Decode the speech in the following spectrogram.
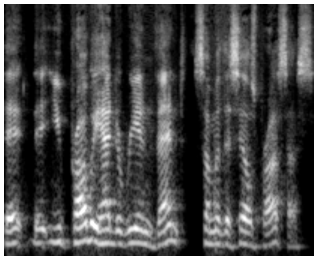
that, that you probably had to reinvent some of the sales process.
